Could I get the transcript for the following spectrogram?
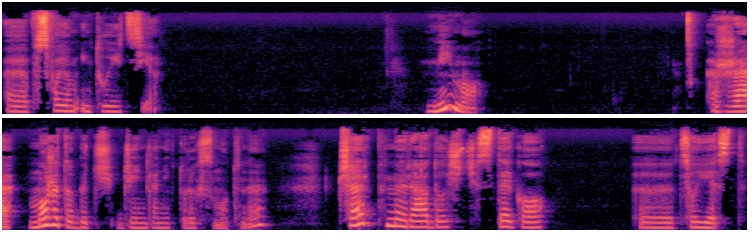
e, w swoją intuicję. Mimo, że może to być dzień dla niektórych smutny, czerpmy radość z tego, co jest.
